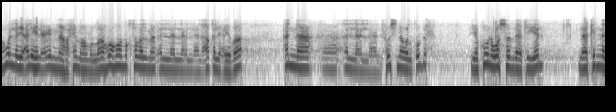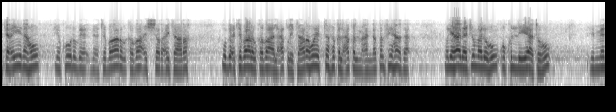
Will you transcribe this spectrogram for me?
هو الذي عليه الأئمة رحمهم الله وهو مقتضى العقل أيضا أن آه، الحسن والقبح يكون وصفا ذاتيا لكن تعيينه يكون باعتبار القضاء الشرعي تارة وباعتبار القضاء العقلي تارة ويتفق العقل مع النقل في هذا. ولهذا جمله وكلياته من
